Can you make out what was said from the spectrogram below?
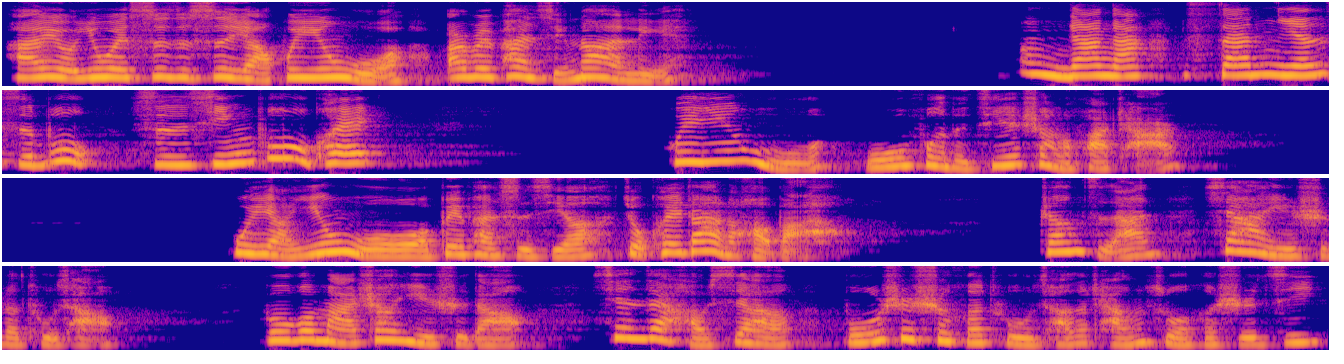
还有因为私自饲养灰鹦鹉而被判刑的案例。”“嗯啊啊，三年死不死刑不亏。”灰鹦鹉无缝的接上了话茬儿：“喂养鹦鹉被判死刑就亏大了，好吧？”张子安下意识的吐槽，不过马上意识到现在好像不是适合吐槽的场所和时机。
